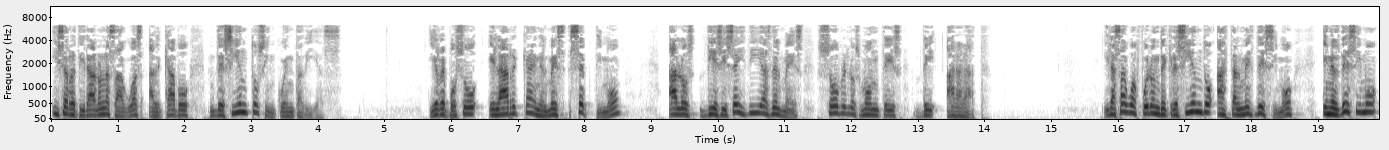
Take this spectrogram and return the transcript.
Y se retiraron las aguas al cabo de ciento cincuenta días. Y reposó el arca en el mes séptimo, a los dieciséis días del mes sobre los montes de Ararat. Y las aguas fueron decreciendo hasta el mes décimo. En el décimo,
